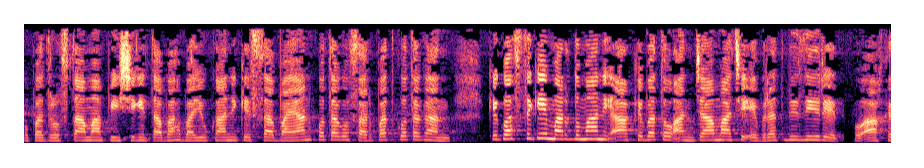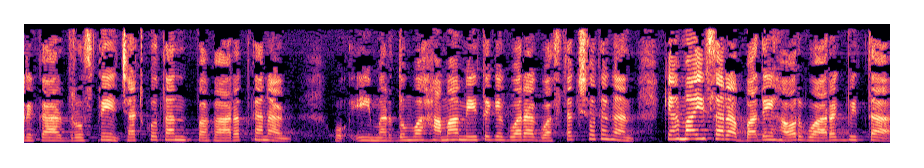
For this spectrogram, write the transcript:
و پد رستاما پیشی کی تباہ بایوکانی قصہ بیان کو تگو سرپت کو تگن کہ گوستگی مردمانی عاقبت و انجاما چی عبرت بزیرت و آخر کار درستیں چٹ کو تن پگارت کنگ و ای مردم و ہما میتگ گورا گوستک شدگن کہ ہمائی سرا بدیں ہور گوارک بیتا۔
